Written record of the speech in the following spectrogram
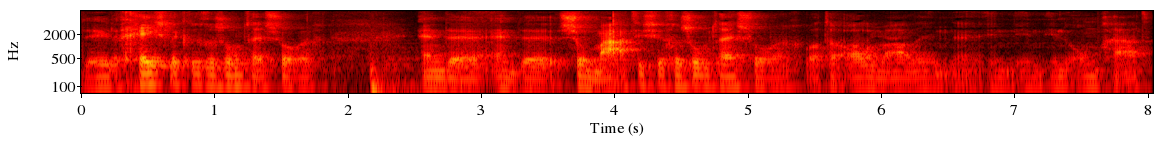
de hele geestelijke gezondheidszorg en de, en de somatische gezondheidszorg, wat er allemaal in, uh, in, in, in omgaat.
